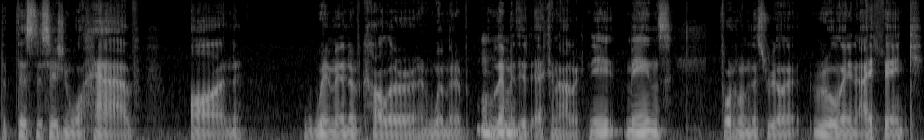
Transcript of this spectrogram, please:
that this decision will have on women of color and women of mm-hmm. limited economic need, means, for whom this ruling, I think,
